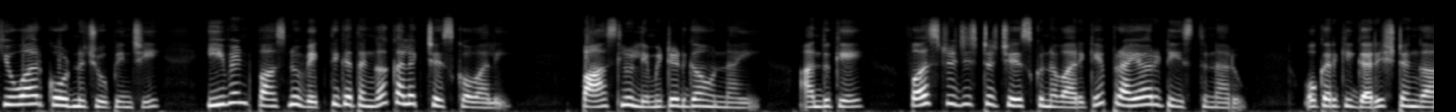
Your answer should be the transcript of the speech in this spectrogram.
క్యూఆర్ కోడ్ను చూపించి ఈవెంట్ పాస్ను వ్యక్తిగతంగా కలెక్ట్ చేసుకోవాలి. పాస్లు లిమిటెడ్గా ఉన్నాయి. అందుకే ఫస్ట్ రిజిస్టర్ చేసుకున్న వారికే ప్రయారిటీ ఇస్తున్నారు. ఒకరికి గరిష్టంగా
